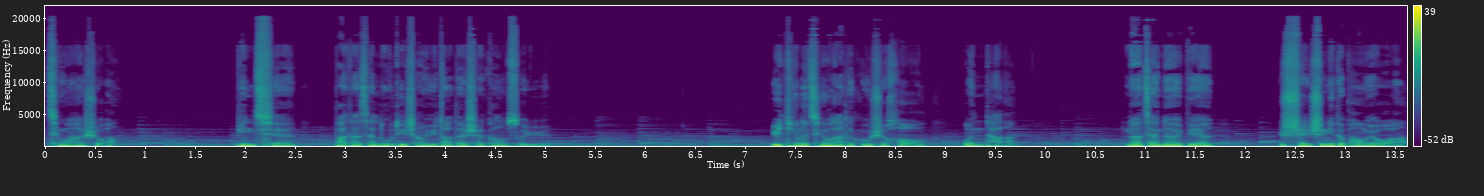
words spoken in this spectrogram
青蛙说，并且把他在陆地上遇到的事告诉鱼。鱼听了青蛙的故事后，问他：“那在那边，谁是你的朋友啊？”“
